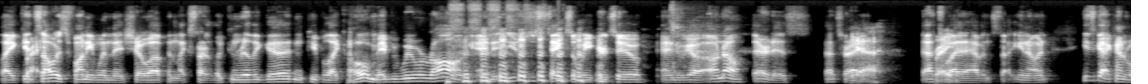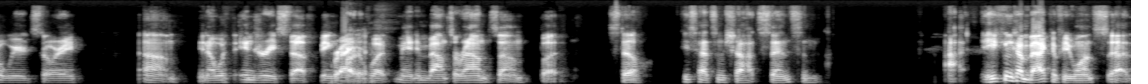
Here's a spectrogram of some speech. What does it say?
Like it's right. always funny when they show up and like start looking really good, and people like, oh, maybe we were wrong, and it just takes a week or two, and we go, oh no, there it is. That's right. Yeah, that's right. why they haven't stuck. You know, and he's got kind of a weird story. Um, you know, with injury stuff being right. part of what made him bounce around some, but still, he's had some shots since, and I, he can come back if he wants. Uh,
